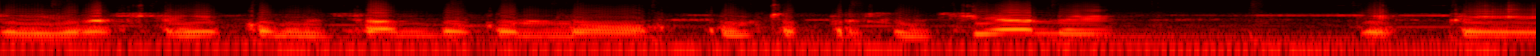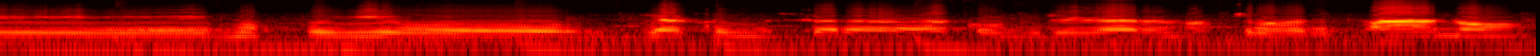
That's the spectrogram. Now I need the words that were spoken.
eh, gracias a Dios, comenzando con los cultos presenciales. Este, hemos podido ya comenzar a, congregar a nuestros hermanos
